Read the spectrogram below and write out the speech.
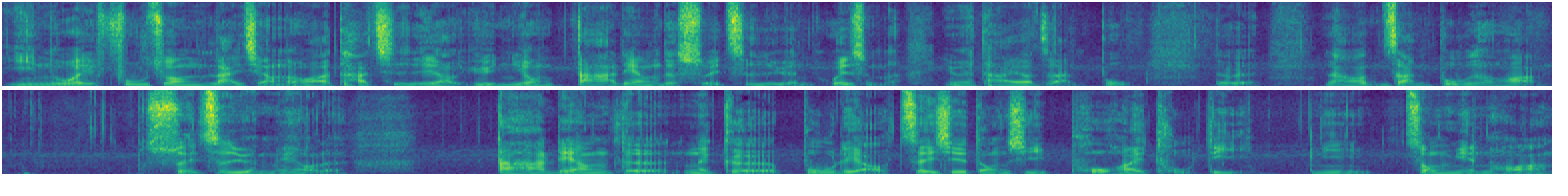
因为服装来讲的话，它其实要运用大量的水资源。为什么？因为它要染布，对不对？然后染布的话，水资源没有了，大量的那个布料这些东西破坏土地。你种棉花，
